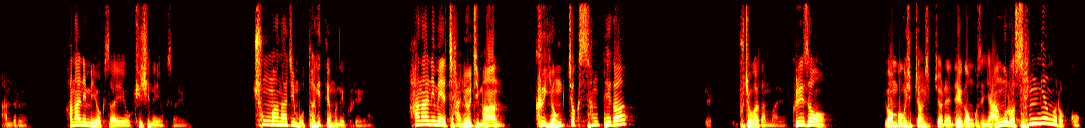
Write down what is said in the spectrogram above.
안 들어요. 하나님의 역사예요. 귀신의 역사예요. 충만하지 못하기 때문에 그래요. 하나님의 자녀지만 그 영적 상태가 부족하단 말이에요. 그래서 요한복음 10장 10절에 내가 온 것은 양으로 생명을 얻고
